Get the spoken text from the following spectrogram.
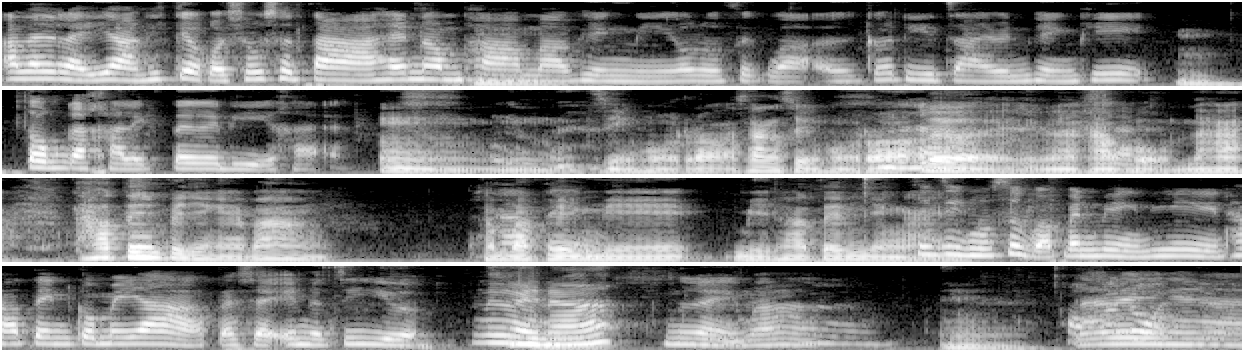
อะไรหลายอย่างที่เกี่ยวกับโชคชะตาให้นำพาอืมมาเพลงนี้ก็รู้สึกว่าเออก็ดีใจเป็นเพลงที่อืมตรงกับ character ดีค่ะอืมอืมเสียงหัวเราะสร้างเสียงหัวเราะเลยนะครับใช่ผมนะฮะท่าเต้นเป็นยังไงบ้างสำหรับท่าเต้เพลงนี้มีท่าเต้นยังไงจริงๆรู้สึกว่าเป็นเพลงที่ถ้าเต้นก็ไม่ยากแต่ใช้ energy เยอะเหนื่อยนะ เหนื่อยมากอืมเขากระโดดเยอะ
